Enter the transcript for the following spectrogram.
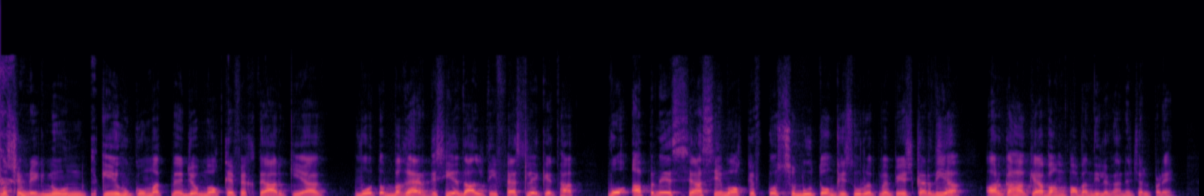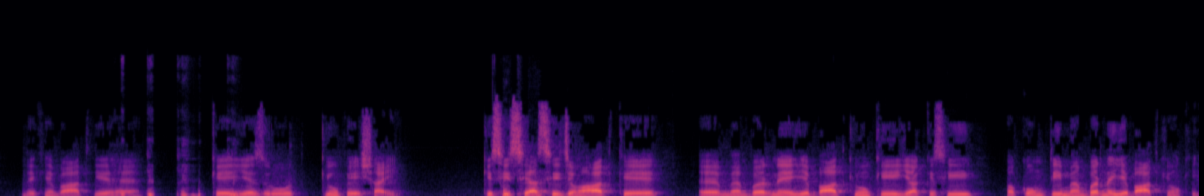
मुस्लिम लीग नून की हुकूमत ने जो मौक़ इख्तियार किया वो तो बग़ैर किसी अदालती फैसले के था वो अपने सियासी मौक़ को सबूतों की सूरत में पेश कर दिया और कहा कि अब हम पाबंदी लगाने चल पड़े। देखें बात यह है कि ये ज़रूरत क्यों पेश आई किसी सियासी जमात के मेंबर ने ये बात क्यों की या किसी हुकूमती मेंबर ने ये बात क्यों की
